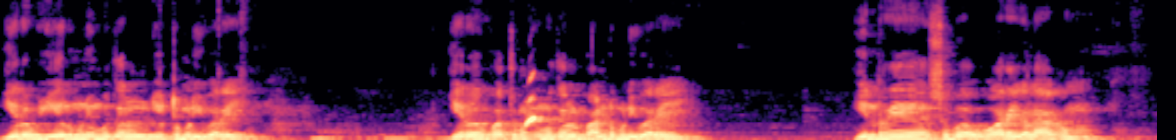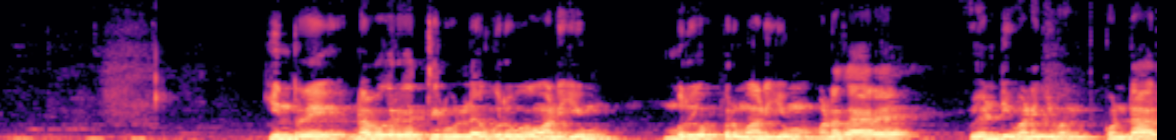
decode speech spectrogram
இரவு ஏழு மணி முதல் எட்டு மணி வரை இரவு பத்து மணி முதல் பன்னெண்டு மணி வரை இன்றைய சுப ஓரைகளாகும். இன்று நவகிரகத்தில் உள்ள குரு பகவானையும் முருகப்பெருமானையும் மனதார வேண்டி வணங்கி வந் கொண்டால்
